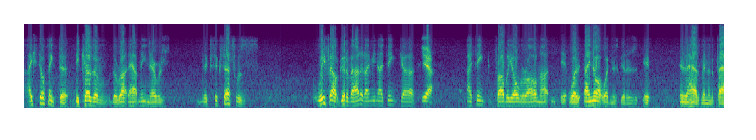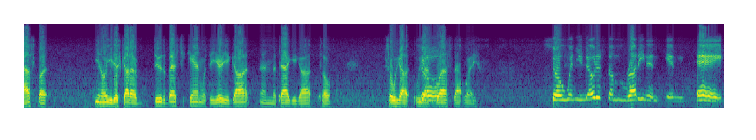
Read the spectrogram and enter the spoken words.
I still think that because of the rut happening, there was the success was. We felt good about it. I mean, I think. Uh, Yeah. I think probably overall not it was I know it wasn't as good as it as it has been in the past, but you know, you just gotta do the best you can with the year you got and the tag you got. So so we got we So- got blessed that way. So when you noticed them rutting in in A,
